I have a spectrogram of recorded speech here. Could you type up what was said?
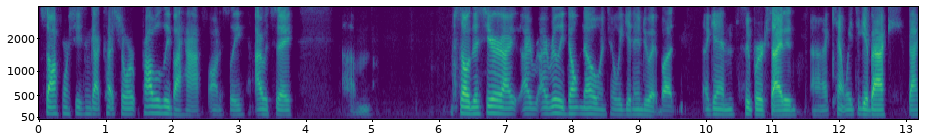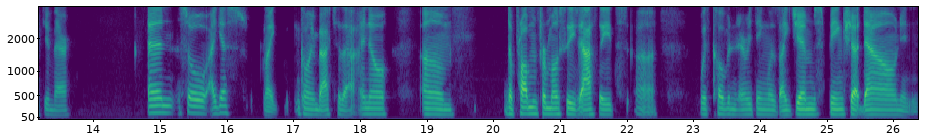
Sophomore season got cut short, probably by half. Honestly, I would say. Um, so this year, I, I I really don't know until we get into it, but again, super excited. I uh, can't wait to get back back in there. And so I guess like going back to that, I know um, the problem for most of these athletes uh, with COVID and everything was like gyms being shut down and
